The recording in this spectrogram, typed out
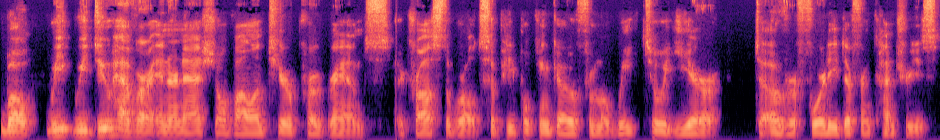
well we we do have our international volunteer programs across the world so people can go from a week to a year to over 40 different countries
